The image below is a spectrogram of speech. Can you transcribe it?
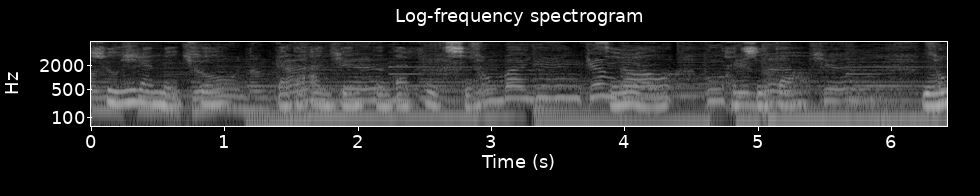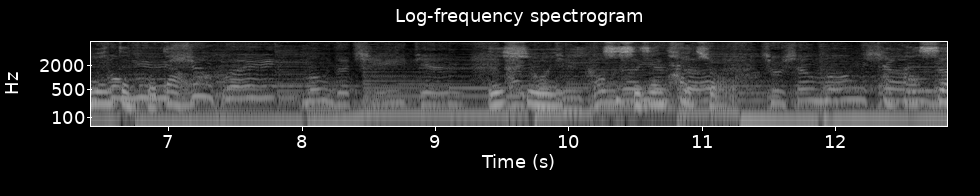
却依然每天来到岸边等待父亲。虽然他知道永远等不到，也许是时间太久了，他发现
